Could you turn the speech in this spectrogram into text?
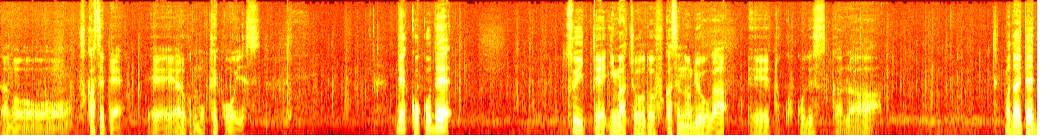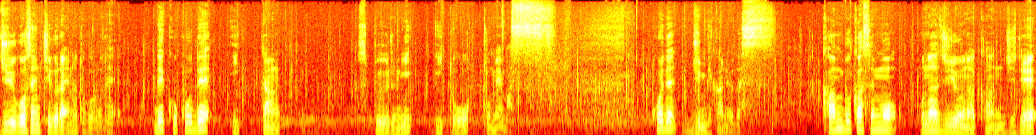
あのー、吹かせて、えー、やることも結構多いです。でここでついて今ちょうど深瀬の量がえーとここですからまあ、大体15センチぐらいのところで。でここで一旦スプールに糸を止めます。これで準備完了です。幹部かせも同じような感じで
